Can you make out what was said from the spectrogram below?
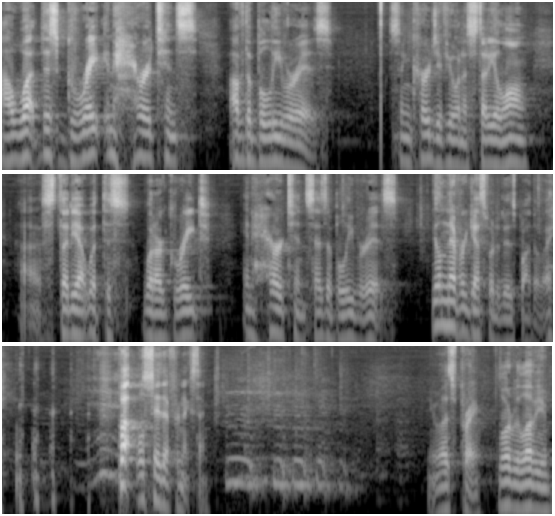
uh, what this great inheritance of the believer is. So I encourage you if you want to study along uh, study out what this what our great inheritance as a believer is. You'll never guess what it is, by the way. but we'll say that for next time. Let's pray. Lord, we love you.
